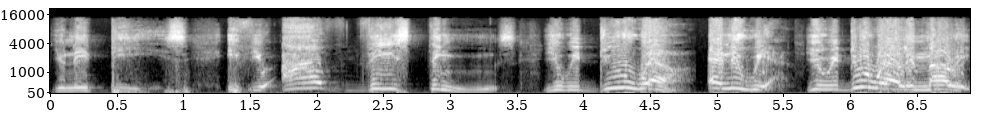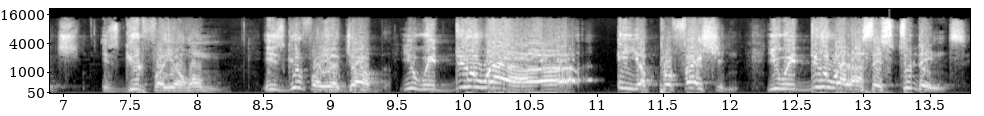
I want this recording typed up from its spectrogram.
you need peace. If you have these things, you will do well anywhere. You will do well in marriage. It's good for your home. It's good for your job. You will do well in your profession. You will do well as a student.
